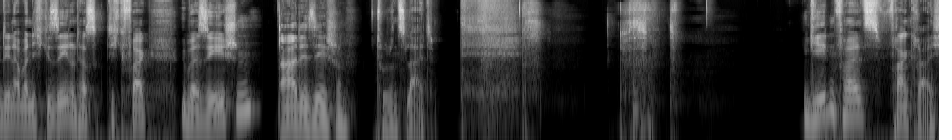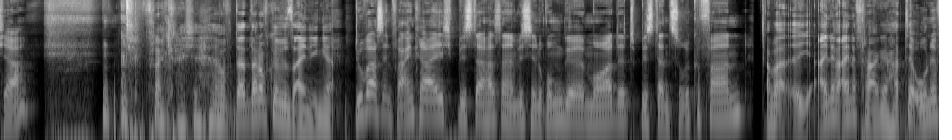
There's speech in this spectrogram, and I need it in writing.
den aber nicht gesehen und hast dich gefragt, Überseeischen? Ah, den schon. Tut uns leid. Jedenfalls Frankreich, ja? Frankreich, ja. Da- darauf können wir uns einigen, ja. Du warst in Frankreich, bist da, hast dann ein bisschen rumgemordet, bist dann zurückgefahren. Aber äh, eine, eine Frage, hat der ohne,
